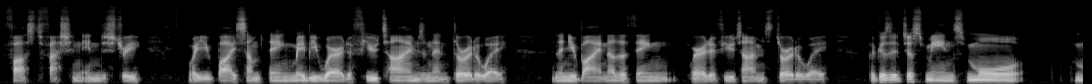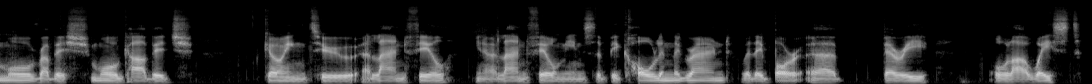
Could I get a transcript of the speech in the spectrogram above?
fast fashion industry where you buy something, maybe wear it a few times and then throw it away and then you buy another thing, wear it a few times, throw it away, because it just means more more rubbish, more garbage going to a landfill. You know, a landfill means a big hole in the ground where they bor- uh, bury all our waste.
